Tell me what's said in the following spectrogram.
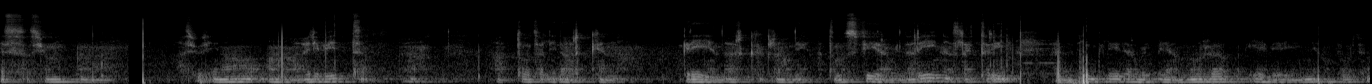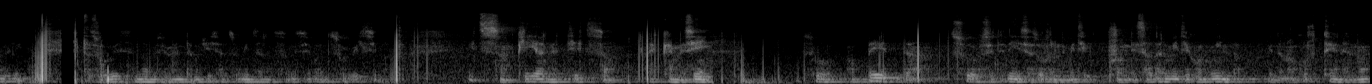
as you, uh, as see now, uh, a totally dark and grey and dark cloudy atmosphere with the rain, slight rain, and I think later will be a more heavy rain, unfortunately. So this is not sicuramente non ci senso mezzo, non so se vado su questi, but it's uh, clear that it's, uh, like I'm saying, so a bed, so siete dise, so from the, mythic, from the southern mythical window, with una cortina, no?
